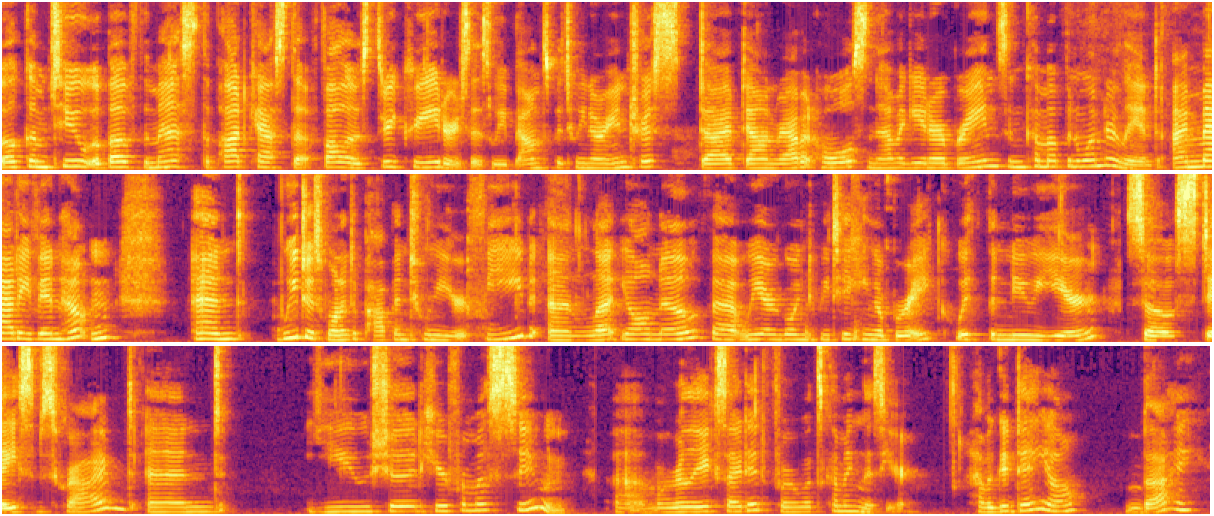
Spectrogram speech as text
Welcome to Above the Mess, the podcast that follows three creators as we bounce between our interests, dive down rabbit holes, navigate our brains, and come up in Wonderland. I'm Maddie Van Houten, and we just wanted to pop into your feed and let y'all know that we are going to be taking a break with the new year. So stay subscribed, and you should hear from us soon. Um, we're really excited for what's coming this year. Have a good day, y'all. Bye.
